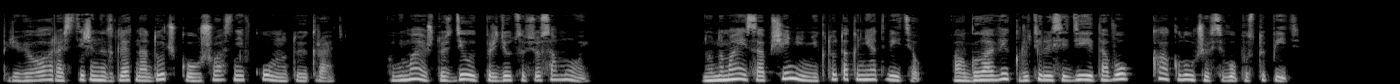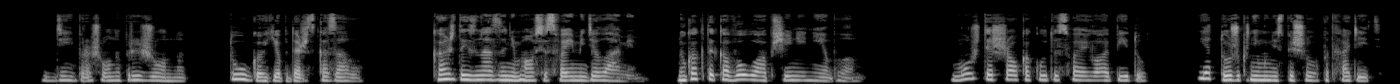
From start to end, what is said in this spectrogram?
Перевела растерянный взгляд на дочку и ушла с ней в комнату играть, понимая, что сделать придется все самой. Но на мои сообщения никто так и не ответил, а в голове крутились идеи того, как лучше всего поступить. День прошел напряженно, туго, я бы даже сказала. Каждый из нас занимался своими делами, но как такового общения не было. Муж держал какую-то свою обиду. Я тоже к нему не спешила подходить.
